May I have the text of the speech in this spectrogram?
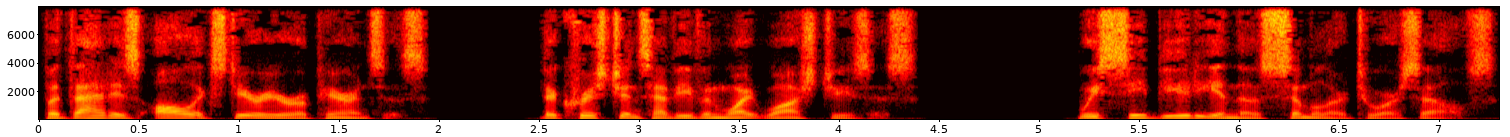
But that is all exterior appearances. The Christians have even whitewashed Jesus. We see beauty in those similar to ourselves.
